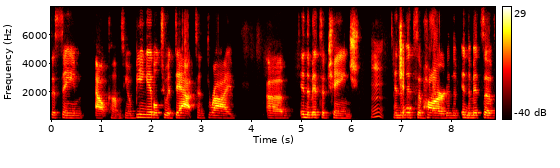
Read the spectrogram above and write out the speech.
the same outcomes, you know, being able to adapt and thrive um, in the midst of change, mm. in the midst of hard, in the in the midst of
